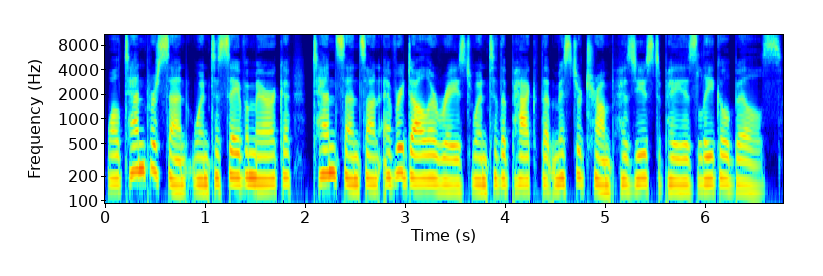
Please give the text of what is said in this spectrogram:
while 10% went to Save America. 10 cents on every dollar raised went to the PAC that Mr. Trump has used to pay his legal bills.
